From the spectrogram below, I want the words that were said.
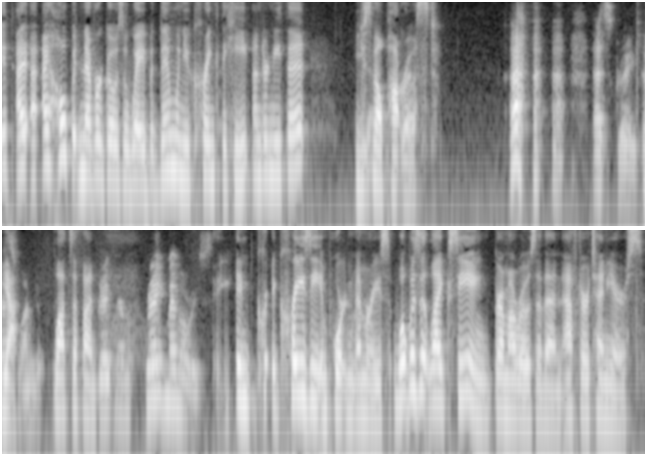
it, I, I hope it never goes away, but then when you crank the heat underneath it, you yeah. smell pot roast. That's great. That's yeah, wonderful. Lots of fun. Great, mem- great memories. And cr- crazy important memories. What was it like seeing Grandma Rosa then after 10 years?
